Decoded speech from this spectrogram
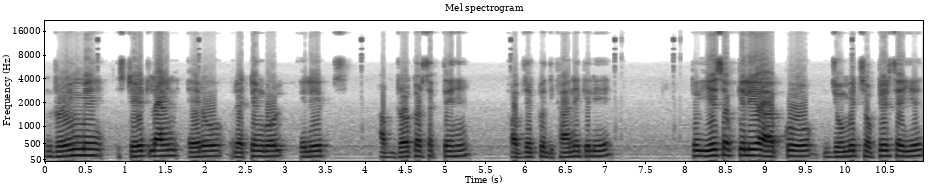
ड्राइंग में straight line arrow rectangle ellipse आप ड्रॉ कर सकते हैं ऑब्जेक्ट को दिखाने के लिए। तो ये सब के लिए आपको जोमिट सॉफ्टवेयर चाहिए,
